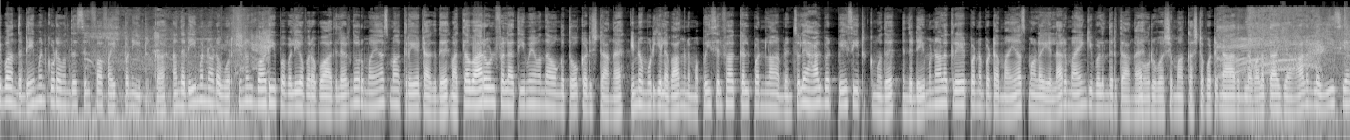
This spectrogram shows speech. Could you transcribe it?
இப்போ அந்த டேமன் கூட வந்து சில்ஃபா ஃபைட் பண்ணிட்டு இருக்கா. அந்த டீமனோட ஒரிஜினல் பாடி இப்போ வெளியே வரப்போ அதுல இருந்து ஒரு மயாஸ்மா கிரியேட் ஆகுது. மத்த வேற உல்ஃப் எல்லாத்தையுமே வந்து அவங்க தோக்கடிச்சிட்டாங்க. இன்னும் முடியல. வாங்க நம்ம போய் சில்ஃபா கல் பண்ணலாம் அப்படின்னு சொல்லி ஆல்பர்ட் பேசிட்டு இருக்கும்போது இந்த டேமனால கிரியேட் பண்ணப்பட்ட மயாஸ்மால எல்லாரும் மயங்கி விழுந்திருந்தாங்க ஒரு வருஷமா கஷ்டப்பட்டு நான் அதுங்களை வளர்த்தா என் ஆளுங்களை ஈஸியா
